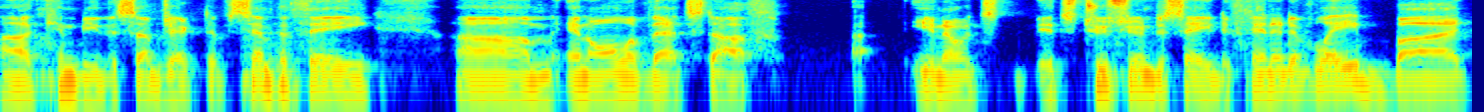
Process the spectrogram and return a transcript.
uh, can be the subject of sympathy um, and all of that stuff you know, it's it's too soon to say definitively, but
